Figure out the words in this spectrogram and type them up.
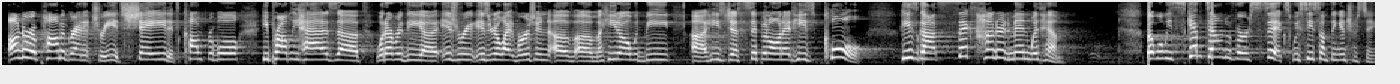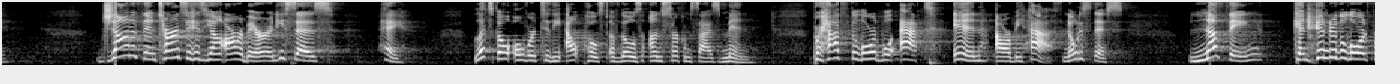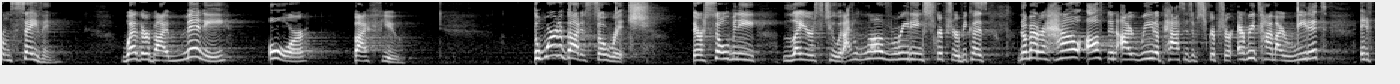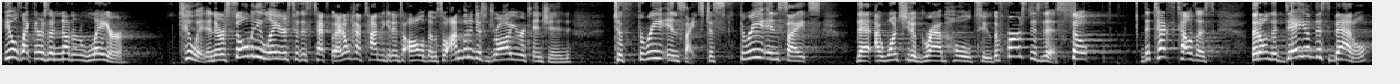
under a pomegranate tree. It's shade, it's comfortable. He probably has uh, whatever the uh, Israel, Israelite version of uh, mojito would be. Uh, he's just sipping on it. He's cool. He's got 600 men with him. But when we skip down to verse 6, we see something interesting. Jonathan turns to his young armor bearer and he says, Hey, let's go over to the outpost of those uncircumcised men. Perhaps the Lord will act in our behalf. Notice this nothing can hinder the Lord from saving, whether by many or by few. The Word of God is so rich. There are so many layers to it. I love reading Scripture because no matter how often I read a passage of Scripture, every time I read it, it feels like there's another layer to it. And there are so many layers to this text, but I don't have time to get into all of them. So I'm going to just draw your attention to three insights, just three insights that I want you to grab hold to. The first is this. So the text tells us that on the day of this battle,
